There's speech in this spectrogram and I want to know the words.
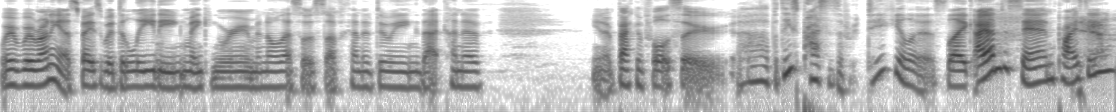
we're we're running out of space. We're deleting, making room, and all that sort of stuff. Kind of doing that kind of, you know, back and forth. So, uh, but these prices are ridiculous. Like I understand pricing,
